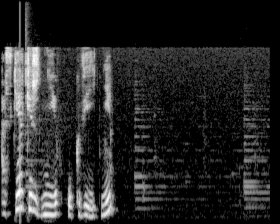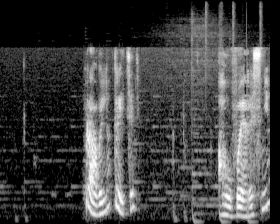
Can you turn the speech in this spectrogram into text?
А скільки ж днів у квітні? Правильно, 30. А у вересні?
